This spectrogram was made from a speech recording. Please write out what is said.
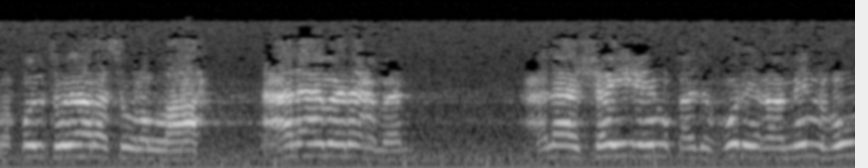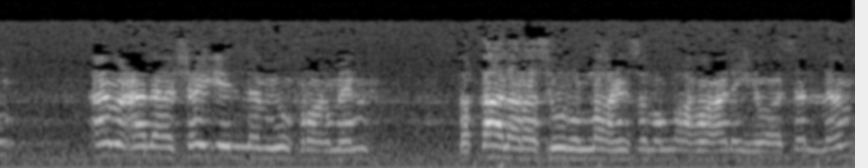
فقلت يا رسول الله على ما نعمل على شيء قد فرغ منه أم على شيء لم يفرغ منه؟ فقال رسول الله صلى الله عليه وسلم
